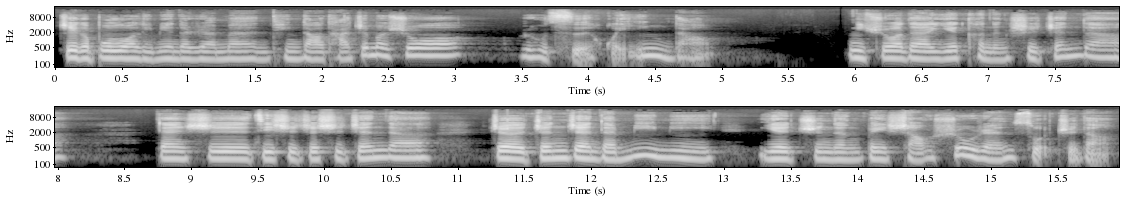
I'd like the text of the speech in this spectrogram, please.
这个部落里面的人们听到他这么说，如此回应道：“你说的也可能是真的，但是即使这是真的，这真正的秘密也只能被少数人所知道。”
